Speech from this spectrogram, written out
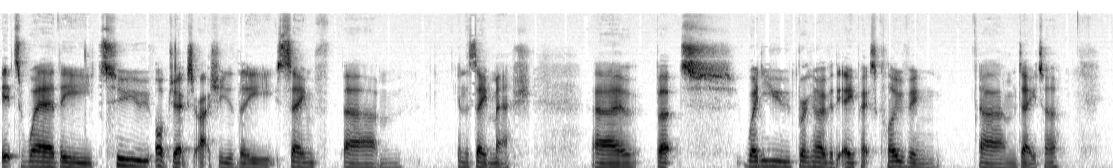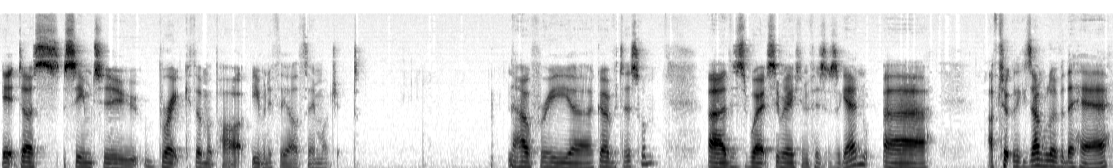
it's where the two objects are actually the same um, in the same mesh. Uh, but when you bring over the Apex clothing um, data, it does seem to break them apart, even if they are the same object. Now, if we uh, go over to this one, uh, this is where it's simulating physics again. Uh, I've took the example over the hair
